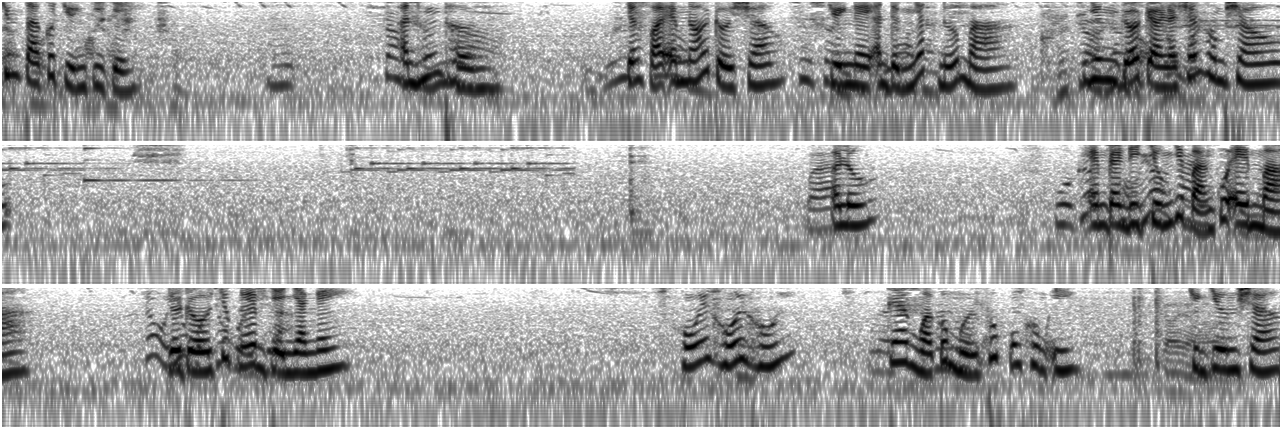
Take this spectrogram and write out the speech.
Chúng ta có chuyện gì vậy? Anh hướng thần. Chẳng phải em nói rồi sao? Chuyện này anh đừng nhắc nữa mà. Nhưng rõ ràng là sáng hôm sau. Alo? Em đang đi chung với bạn của em mà. Rồi rồi chút nữa em về nhà ngay. Hối hối hối. Ra ngoài có 10 phút cũng không yên. Chương Dương sao?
